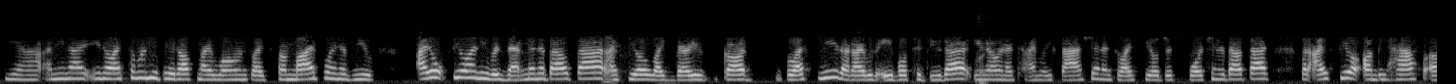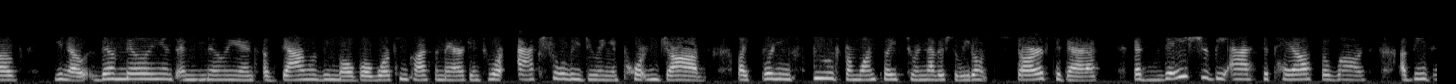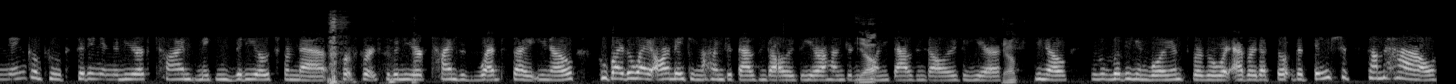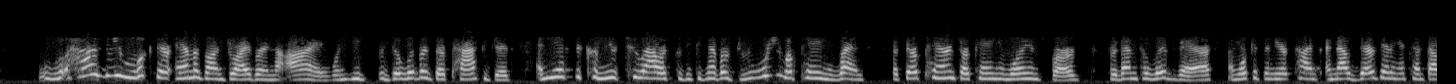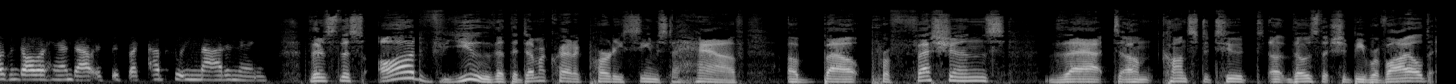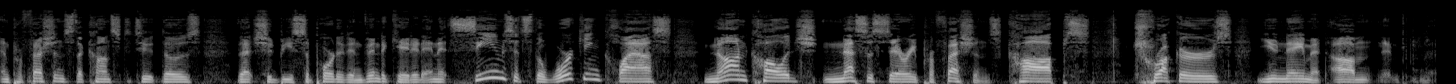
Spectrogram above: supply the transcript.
Yeah, I mean, I, you know, as someone who paid off my loans, like from my point of view, I don't feel any resentment about that. I feel like very God blessed me that I was able to do that, you Right. know, in a timely fashion, and so I feel just fortunate about that. But I feel on behalf of you know, the millions and millions of downwardly mobile working class Americans who are actually doing important jobs, like bringing food from one place to another so we don't starve to death, that they should be asked to pay off the loans of these nincompoops sitting in the New York Times making videos from them for, for, for the New York Times' website, you know, who, by the way, are making a $100,000 a year, a $120,000 a year, Yep. you know, living in Williamsburg or whatever, that, th- that they should somehow how does he look their Amazon driver in the eye when he delivers their packages and he has to commute two hours because he could never dream of paying rent that their parents are paying in Williamsburg for them to live there and work at the New York Times, and now they're getting a ten thousand dollar handout. It's, it's like absolutely maddening. There's this odd view that the Democratic Party seems to have about professions that um, constitute uh, those that should be reviled and professions that constitute those that should be supported and vindicated. And it seems it's the working class, non college necessary professions, cops, truckers, you name it. Um,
